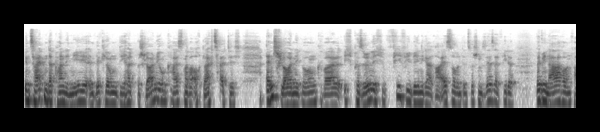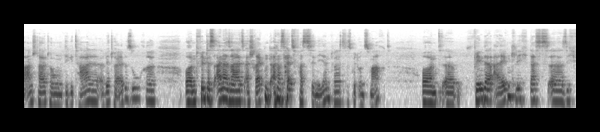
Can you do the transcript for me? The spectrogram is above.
in Zeiten der Pandemie Entwicklungen, die halt Beschleunigung heißen, aber auch gleichzeitig Entschleunigung, weil ich persönlich viel, viel weniger reise und inzwischen sehr, sehr viele Webinare und Veranstaltungen digital, äh, virtuell besuche und finde es einerseits erschreckend, andererseits faszinierend, was das mit uns macht und äh, finde eigentlich, dass äh, sich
